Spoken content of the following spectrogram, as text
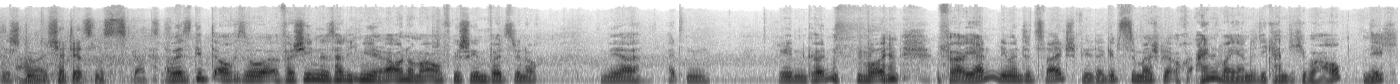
das Aber stimmt. ich hätte jetzt Lust, Skat zu spielen. Aber es gibt auch so verschiedene, das hatte ich mir auch nochmal aufgeschrieben, falls wir noch mehr hätten reden können wollen, Varianten, die man zu zweit spielt. Da gibt es zum Beispiel auch eine Variante, die kannte ich überhaupt nicht,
